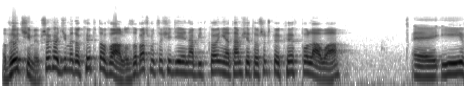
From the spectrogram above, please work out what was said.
wrócimy. Przechodzimy do kryptowalut. Zobaczmy, co się dzieje na Bitcoinie, a tam się troszeczkę krew polała e, i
